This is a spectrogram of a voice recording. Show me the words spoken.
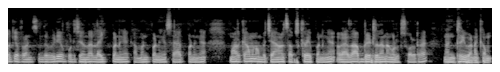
ஓகே ஃப்ரெண்ட்ஸ் இந்த வீடியோ பிடிச்சிருந்தால் லைக் பண்ணுங்கள் கமெண்ட் பண்ணுங்கள் ஷேர் பண்ணுங்கள் மறக்காமல் நம்ம சேனல் சப்ஸ்கிரைப் பண்ணுங்கள் வேறு அப்டேட் தான் நான் உங்களுக்கு சொல்கிறேன் நன்றி வணக்கம்.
